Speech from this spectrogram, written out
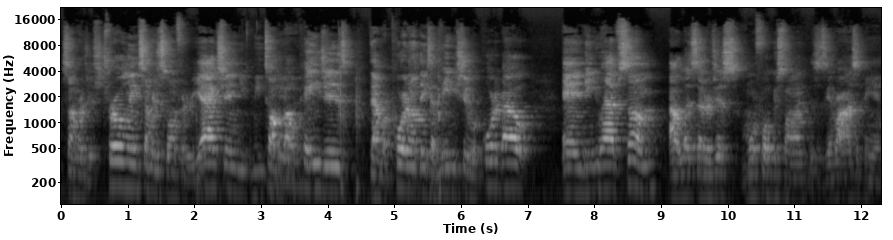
Some are just trolling. Some are just going for the reaction. We talk about pages that report on things that maybe should report about. And then you have some outlets that are just more focused on this is give our honest opinion.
